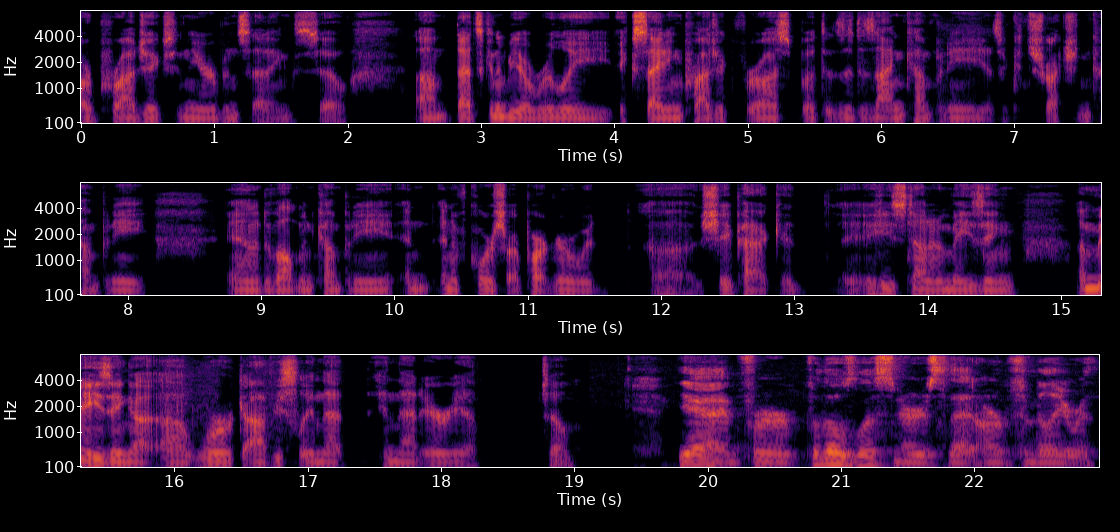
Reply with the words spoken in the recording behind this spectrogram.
our projects in the urban settings. So. Um, that's going to be a really exciting project for us, both as a design company, as a construction company, and a development company, and and of course our partner with uh, Shapack. He's done an amazing, amazing uh, uh, work, obviously in that in that area. So yeah, and for for those listeners that aren't familiar with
